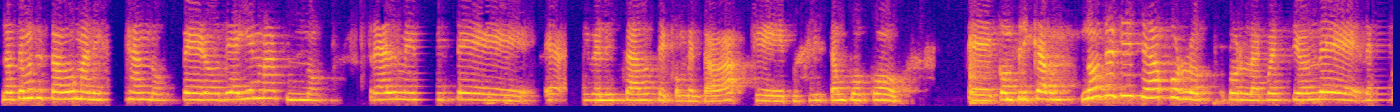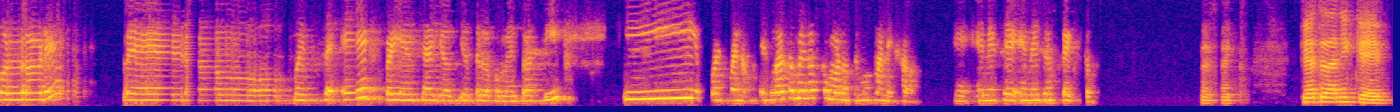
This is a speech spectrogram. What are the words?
nos hemos estado manejando, pero de ahí en más no. Realmente eh, a nivel estado te comentaba que pues sí está un poco eh, complicado. No sé si sea por, lo, por la cuestión de, de colores, pero pues en experiencia, yo, yo te lo comento así, y pues bueno, es más o menos como nos hemos manejado en, ese, en ese aspecto. Perfecto. Fíjate, Dani, que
